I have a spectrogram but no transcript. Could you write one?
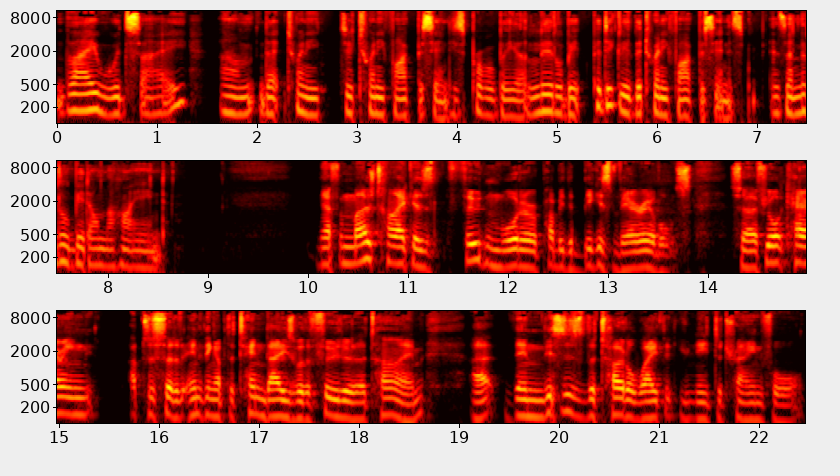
they would say um, that 20 to 25% is probably a little bit, particularly the 25% is, is a little bit on the high end. Now, for most hikers, food and water are probably the biggest variables. So if you're carrying up to sort of anything up to 10 days worth of food at a time, uh, then this is the total weight that you need to train for.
